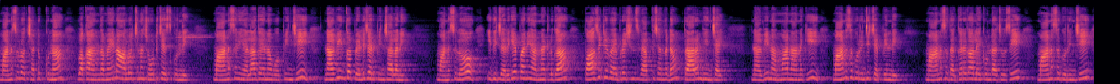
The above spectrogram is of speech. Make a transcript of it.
మనసులో చటుక్కున ఒక అందమైన ఆలోచన చోటు చేసుకుంది. మానసుని ఎలాగైనా ఒప్పించి నవీన్తో పెళ్ళి జరిపించాలని. మనసులో ఇది జరిగే పని అన్నట్లుగా పాజిటివ్ వైబ్రేషన్స్ వ్యాప్తి చెందడం ప్రారంభించాయి. నవీన్ అమ్మా నాన్నకి మానస గురించి చెప్పింది. మానస దగ్గరగా లేకుండా చూసి మానస గురించి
